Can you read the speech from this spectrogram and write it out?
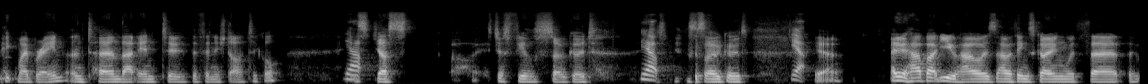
pick my brain and turn that into the finished article. Yeah. It's just oh, it just feels so good. Yeah. So good. Yeah. Yeah. Anyway how about you? How is how are things going with uh, the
